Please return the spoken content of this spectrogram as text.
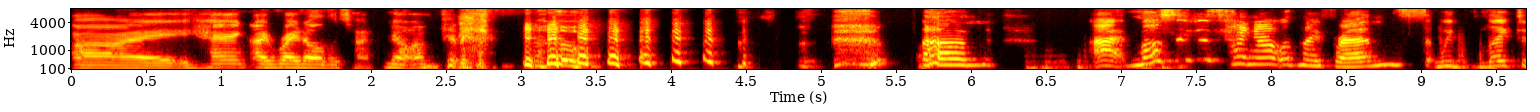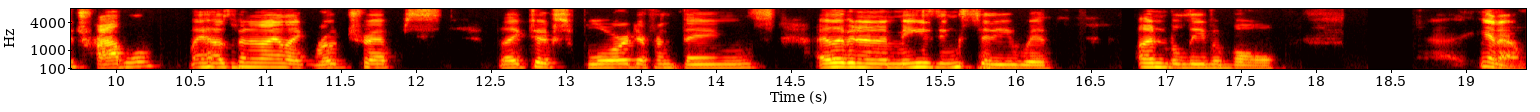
I hang. I write all the time. No, I'm kidding. um, I mostly just hang out with my friends. We like to travel. My husband and I like road trips like to explore different things. I live in an amazing city with unbelievable, you know,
